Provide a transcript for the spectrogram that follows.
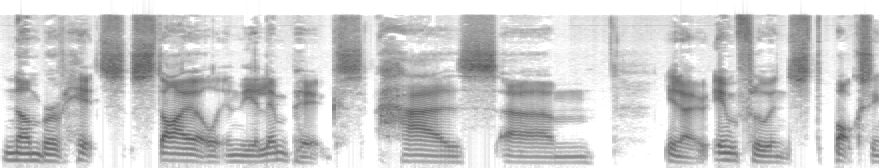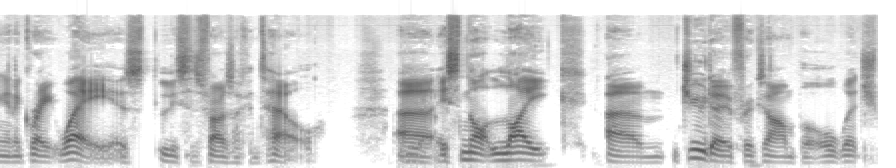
number of hits style in the Olympics has, um, you know, influenced boxing in a great way, as at least as far as I can tell. Uh, yeah. It's not like um, judo, for example, which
